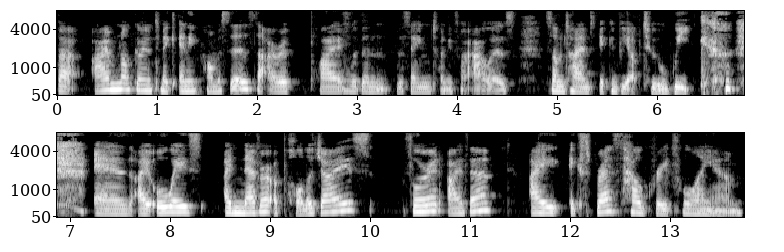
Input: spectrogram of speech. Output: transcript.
but I'm not going to make any promises that I reply within the same 24 hours. Sometimes it can be up to a week. and I always, I never apologize for it either. I express how grateful I am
